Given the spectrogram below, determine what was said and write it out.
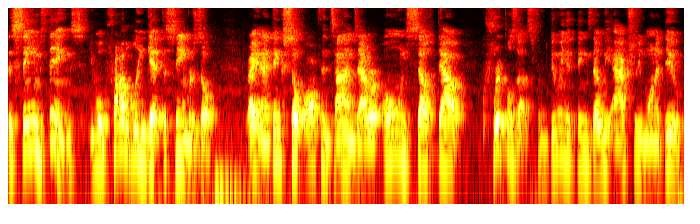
the same things, you will probably get the same result, right? And I think so oftentimes our own self doubt cripples us from doing the things that we actually want to do,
